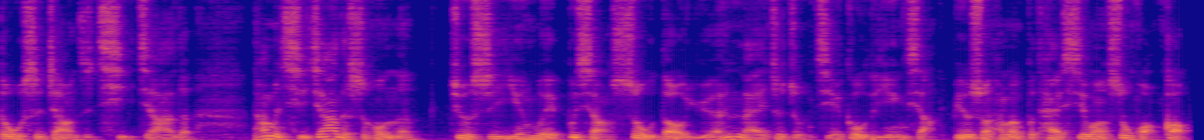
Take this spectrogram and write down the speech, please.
都是这样子起家的。他们起家的时候呢，就是因为不想受到原来这种结构的影响，比如说他们不太希望收广告，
